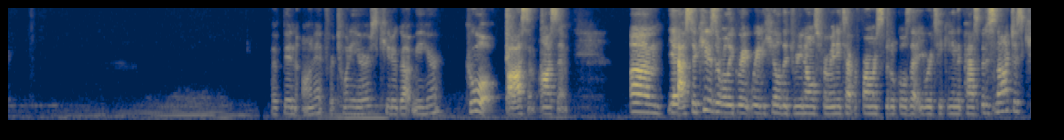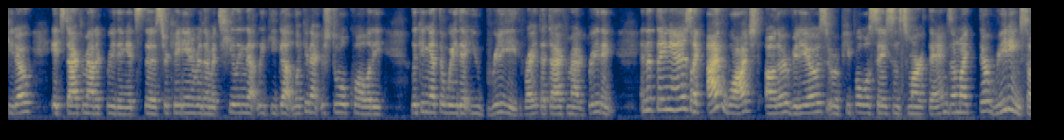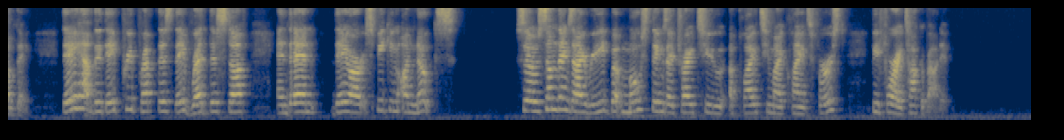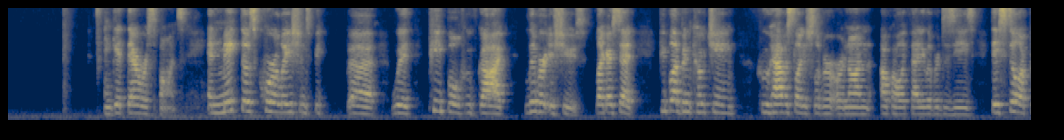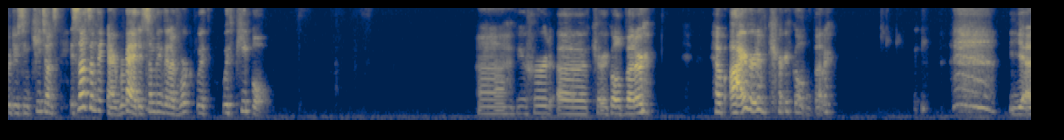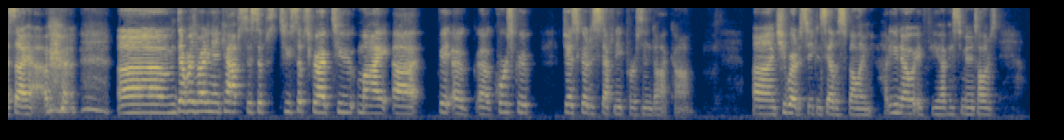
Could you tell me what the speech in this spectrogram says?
I've been on it for 20 years. Keto got me here. Cool. Awesome. Awesome. Um, yeah, so keto is a really great way to heal the adrenals from any type of pharmaceuticals that you were taking in the past. But it's not just keto, it's diaphragmatic breathing, it's the circadian rhythm, it's healing that leaky gut, looking at your stool quality, looking at the way that you breathe, right? That diaphragmatic breathing. And the thing is, like, I've watched other videos where people will say some smart things. I'm like, they're reading something. They have the, they pre-prep this, they've read this stuff, and then they are speaking on notes. So some things I read, but most things I try to apply to my clients first before I talk about it and get their response and make those correlations be, uh, with people who've got liver issues. Like I said, people I've been coaching who have a sluggish liver or non-alcoholic fatty liver disease they still are producing ketones. It's not something I read, it's something that I've worked with with people. Uh, have you heard of Kerrygold butter? Have I heard of Kerrygold butter? yes, I have. um, Deborah's writing in caps to, sub- to subscribe to my uh, uh, uh, course group. Just go to stephanieperson.com. Uh, and she wrote it so you can see all the spelling. How do you know if you have histamine intolerance?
